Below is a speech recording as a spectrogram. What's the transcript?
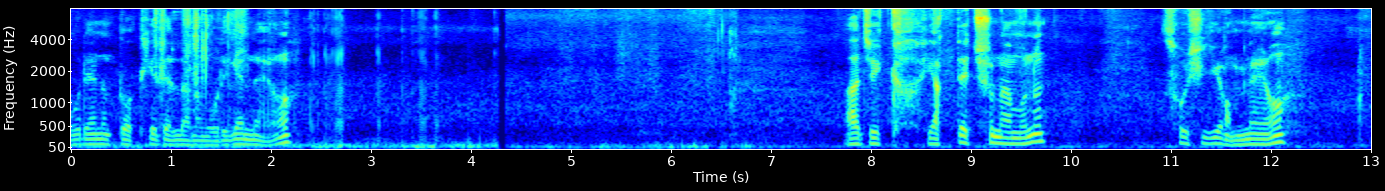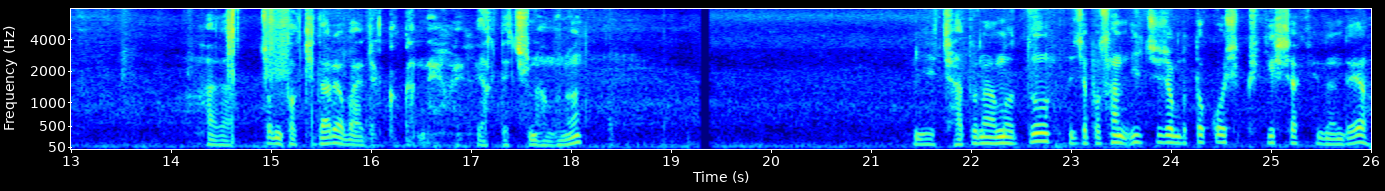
올해는 또 어떻게 될라나 모르겠네요. 아직 약대추 나무는 소식이 없네요. 아, 좀 더 기다려 봐야 될 것 같네요. 약대추 나무는. 이 자두나무도 이제 한 일주 전부터 꽃이 피기 시작했는데요.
